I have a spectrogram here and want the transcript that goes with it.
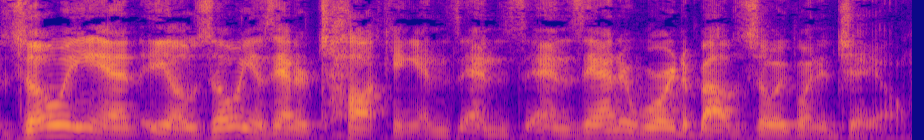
Zoe and you know Zoe and Xander talking, and and and Xander worried about Zoe going to jail.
